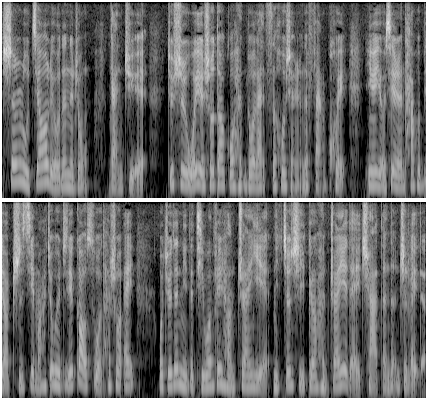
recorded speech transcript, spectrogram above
深入交流的那种感觉。就是我也收到过很多来自候选人的反馈，因为有些人他会比较直接嘛，他就会直接告诉我，他说：“哎，我觉得你的提问非常专业，你真是一个很专业的 HR 等等之类的。”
